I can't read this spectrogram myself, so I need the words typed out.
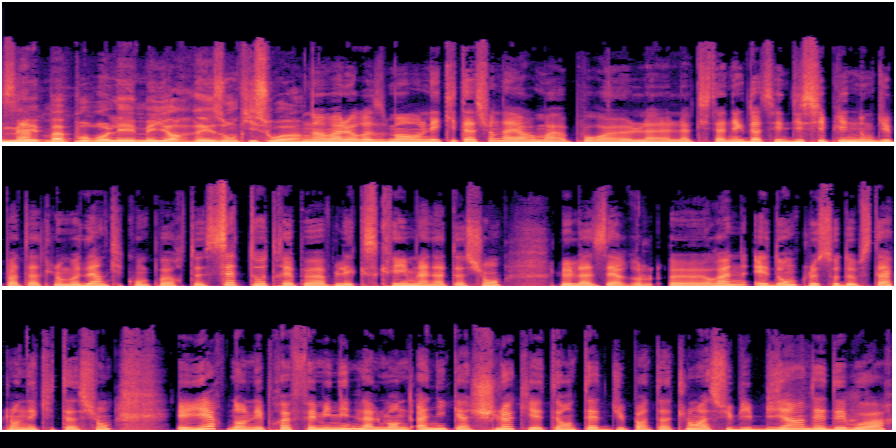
mais ça. pas pour les meilleures raisons qui soient. Non, malheureusement, l'équitation, d'ailleurs, moi, pour euh, la, la petite anecdote, c'est une discipline donc du pentathlon moderne qui comporte sept autres épreuves l'escrime, la natation, le laser run et donc le saut d'obstacle en équitation. Et hier, dans l'épreuve féminine, l'Allemande Annika Schle, qui était en tête du pentathlon, a subi bien des déboires.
